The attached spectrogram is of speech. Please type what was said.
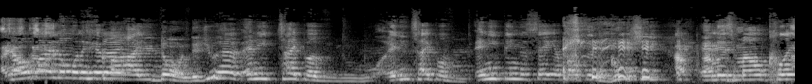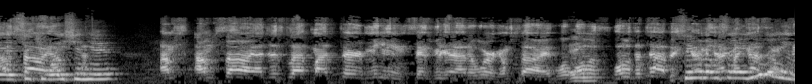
How y'all Nobody doing? don't want to hear Good. about how you doing. Did you have any type of any type of anything to say about this Gucci and this Moncler I'm sorry, situation here? I'm I'm sorry. I just left my third meeting since we got out of work. I'm sorry. What, what was what was the topic? See what I mean, I'm I- I saying? You some didn't even.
